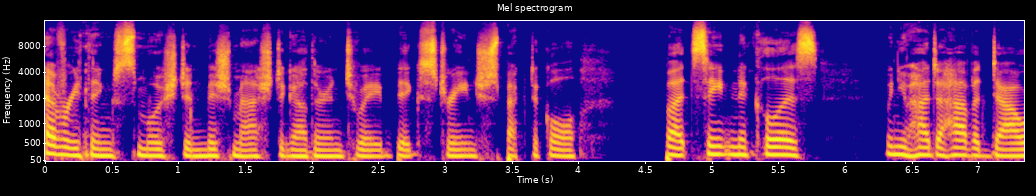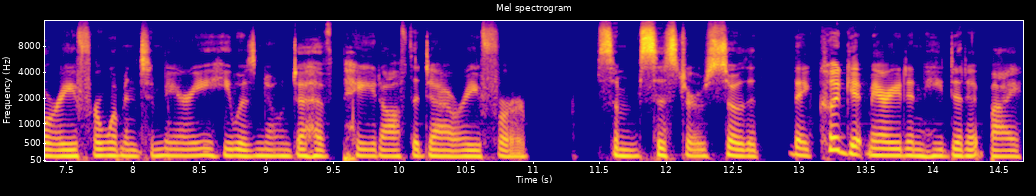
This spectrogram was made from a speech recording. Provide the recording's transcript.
everything smushed and mishmashed together into a big, strange spectacle. But St. Nicholas, when you had to have a dowry for women to marry, he was known to have paid off the dowry for some sisters so that they could get married. And he did it by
